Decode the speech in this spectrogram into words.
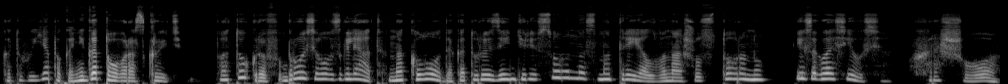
которую я пока не готова раскрыть. Фотограф бросил взгляд на Клода, который заинтересованно смотрел в нашу сторону и согласился. «Хорошо,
